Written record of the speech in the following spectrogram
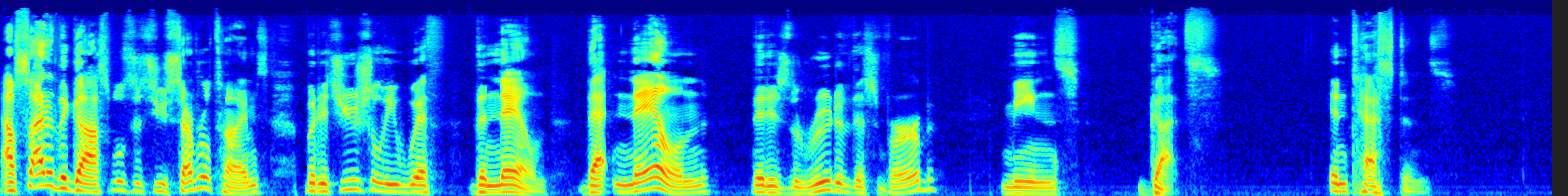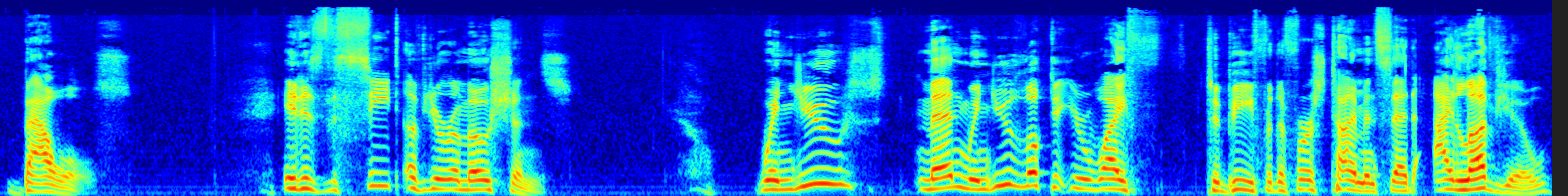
Outside of the Gospels, it's used several times, but it's usually with the noun. That noun that is the root of this verb means guts intestines, bowels. It is the seat of your emotions. When you, men, when you looked at your wife to be for the first time and said, I love you,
